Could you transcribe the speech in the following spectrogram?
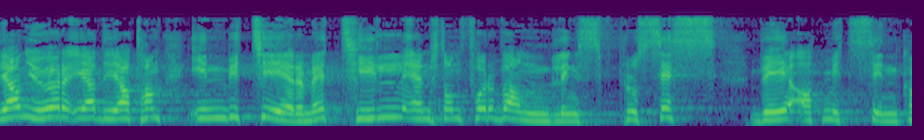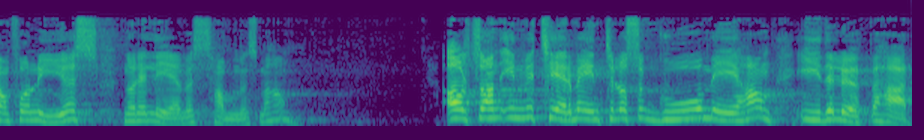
Det han gjør, er det at han inviterer meg til en sånn forvandlingsprosess ved at mitt sinn kan fornyes når jeg lever sammen med ham. Altså, Han inviterer meg inn til å gå med ham i det løpet her.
